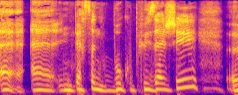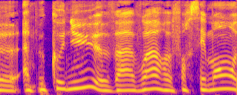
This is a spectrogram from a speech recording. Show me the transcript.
un- un- une personne beaucoup plus âgée, euh, un peu connue, euh, va avoir forcément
